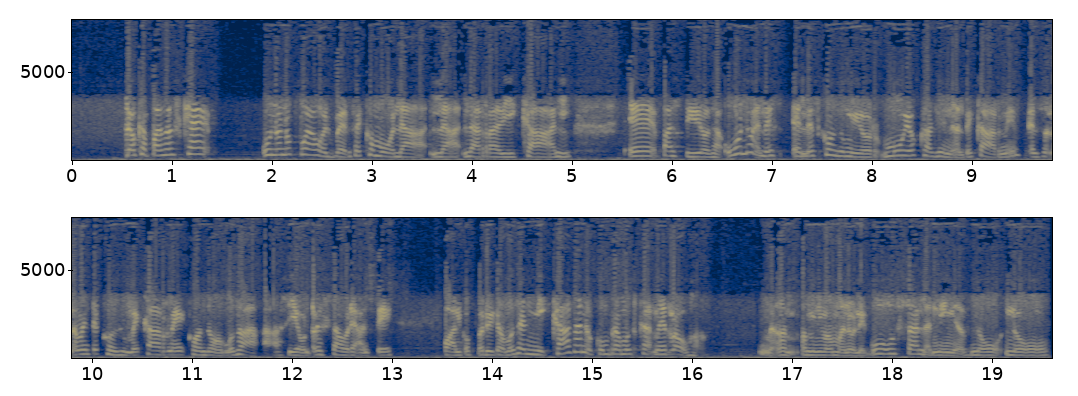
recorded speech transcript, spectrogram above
Lo que pasa es que uno no puede volverse como la, la, la radical eh, fastidiosa. Uno, él es, él es consumidor muy ocasional de carne. Él solamente consume carne cuando vamos a, hacia un restaurante o algo. Pero digamos, en mi casa no compramos carne roja. A, mi mamá no le gusta, las niñas no, no,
